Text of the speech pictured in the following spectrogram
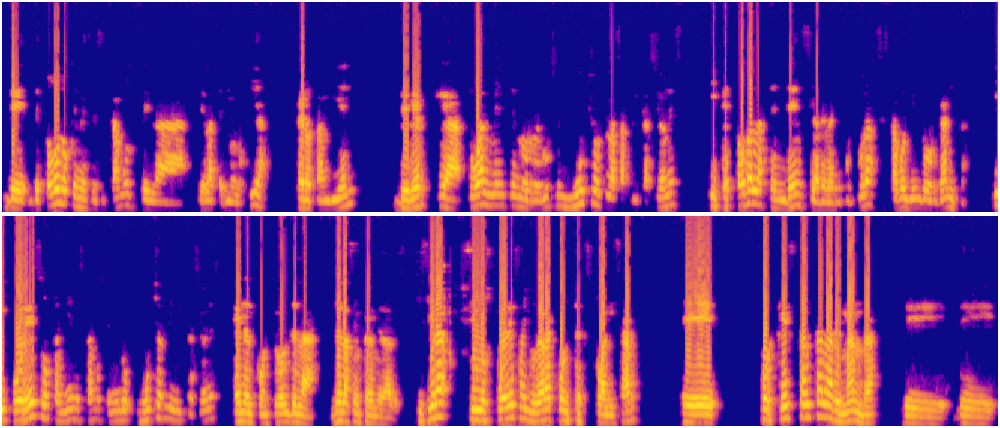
de, de todo lo que necesitamos de la, de la tecnología, pero también de ver que actualmente nos reducen mucho las aplicaciones y que toda la tendencia de la agricultura está volviendo orgánica. Y por eso también estamos teniendo muchas limitaciones en el control de, la, de las enfermedades. Quisiera si nos puedes ayudar a contextualizar eh, por qué es tanta la demanda de, de,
